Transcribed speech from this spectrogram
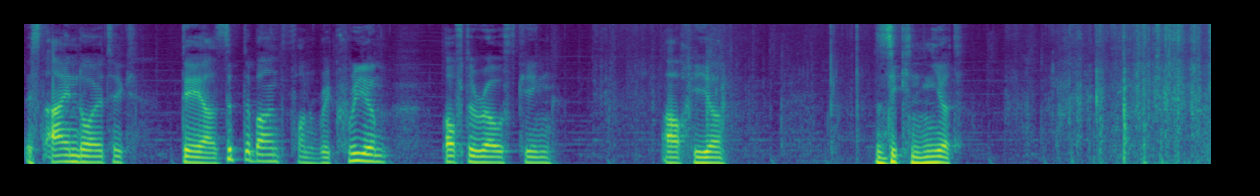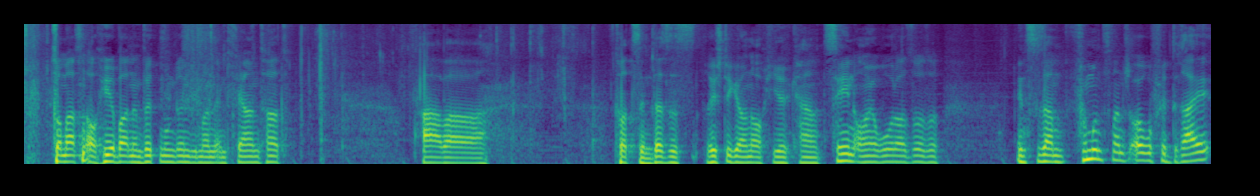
ist eindeutig der siebte Band von Requiem of the Roast King. Auch hier signiert. Zummaßen auch hier war eine Widmung drin, die man entfernt hat. Aber trotzdem, das ist richtiger und auch hier keine 10 Euro oder so. Also insgesamt 25 Euro für drei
